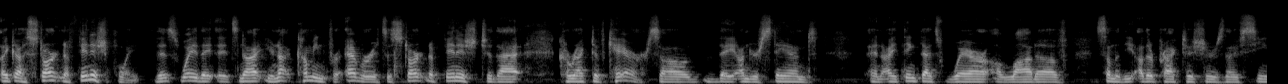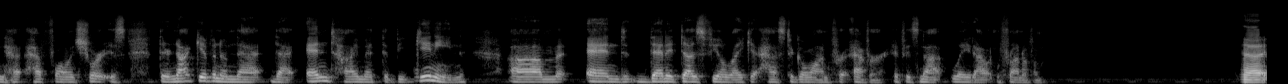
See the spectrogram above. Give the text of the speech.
like a start and a finish point. This way, it's not you're not coming forever. It's a start and a finish to that corrective care, so they understand. And I think that's where a lot of some of the other practitioners that I've seen ha- have fallen short is they're not giving them that that end time at the beginning, um, and then it does feel like it has to go on forever if it's not laid out in front of them. Uh,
